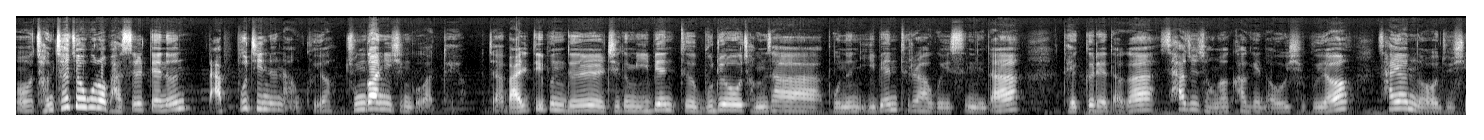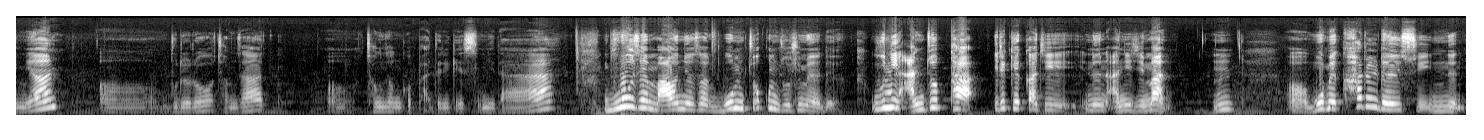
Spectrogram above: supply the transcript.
어, 전체적으로 봤을 때는 나쁘지는 않고요. 중간이신 것 같아요. 자 말띠분들 지금 이벤트 무료 점사 보는 이벤트를 하고 있습니다. 댓글에다가 사주 정확하게 넣으시고요. 사연 넣어주시면 어, 무료로 점사 어, 정성껏 봐드리겠습니다. 무호생 46, 몸 조금 조심해야 돼요. 운이 안 좋다, 이렇게까지는 아니지만, 음? 어, 몸에 칼을 댈 수 있는,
